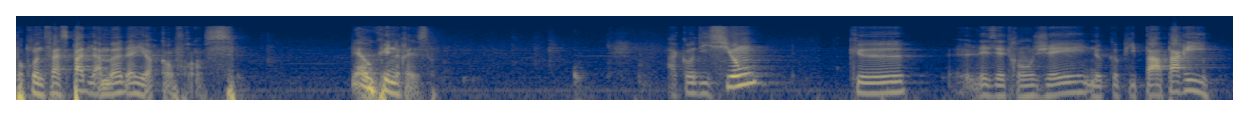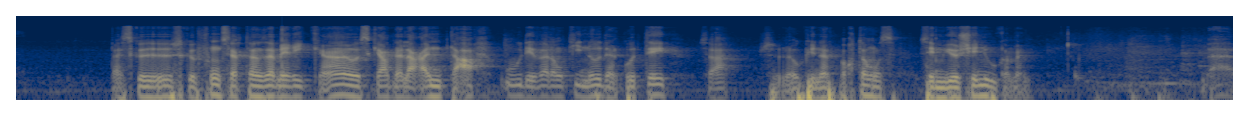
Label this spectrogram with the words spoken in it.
pour qu'on ne fasse pas de la mode ailleurs qu'en France. Il n'y a aucune raison. À condition que les étrangers ne copient pas Paris. Parce que ce que font certains Américains, Oscar de la Renta ou des Valentino d'un côté, ça, ça n'a aucune importance. C'est mieux chez nous quand même. Bah,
